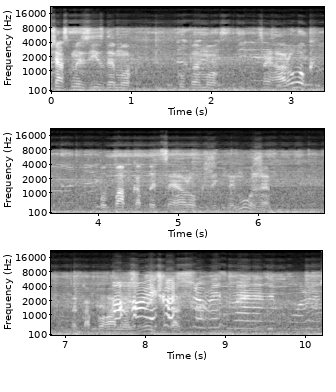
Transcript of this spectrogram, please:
Зараз ми з'їздимо, купимо цигарок, бо бабка без цигарок жити не може. Така погана звичка. що без мене не можеш.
